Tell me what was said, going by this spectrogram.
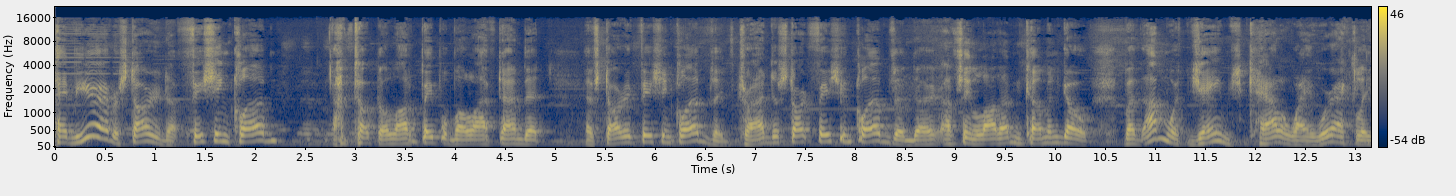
Have you ever started a fishing club? I've talked to a lot of people in my lifetime that have started fishing clubs. They've tried to start fishing clubs, and uh, I've seen a lot of them come and go. But I'm with James Calloway. We're actually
